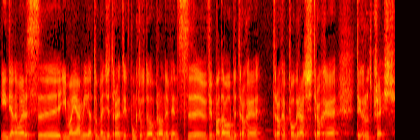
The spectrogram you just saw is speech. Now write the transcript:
Indian Wells y, i Miami, no to będzie trochę tych punktów do obrony, więc wypadałoby trochę, trochę pograć, trochę tych rund przejść.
